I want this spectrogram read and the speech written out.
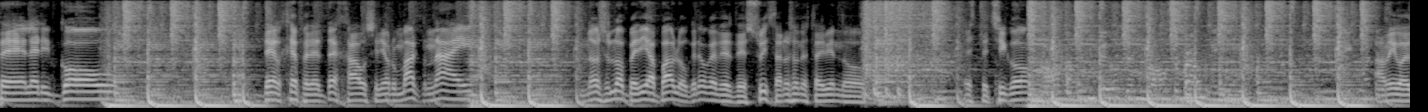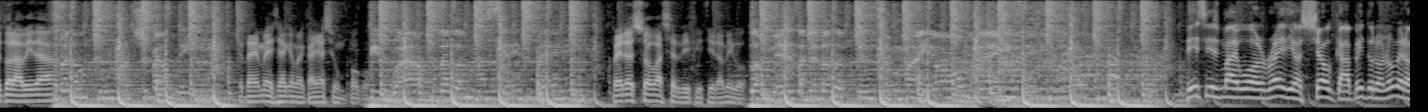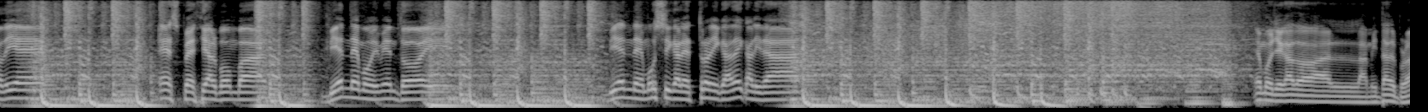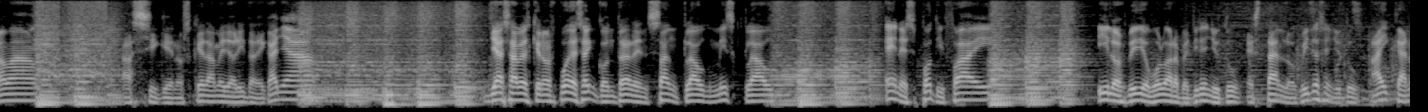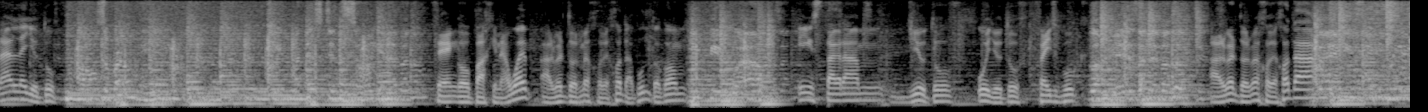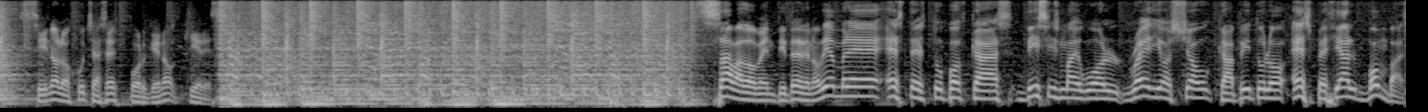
Este Let It Go del jefe del Tech House, señor Mark Knight. Nos lo pedía Pablo, creo que desde Suiza, no sé dónde estáis viendo este chico. Amigo de toda la vida, que también me decía que me callase un poco. Pero eso va a ser difícil, amigo. This is my World Radio Show, capítulo número 10. Especial bombas. Bien de movimiento hoy. Bien de música electrónica de calidad. Hemos llegado a la mitad del programa. Así que nos queda media horita de caña. Ya sabes que nos puedes encontrar en SoundCloud, Miss Cloud, en Spotify. Y los vídeos, vuelvo a repetir, en YouTube. Están los vídeos en YouTube. Hay canal de YouTube. Tengo página web, albertobermejodj.com, Instagram, YouTube, uy, YouTube, Facebook, Alberto Bermejo de J. Si no lo escuchas es porque no quieres. Sábado 23 de noviembre, este es tu podcast This is my world radio show capítulo especial bombas.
